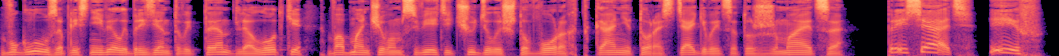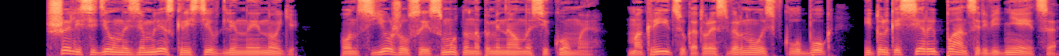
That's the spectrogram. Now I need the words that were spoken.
В углу заплесневелый брезентовый тент для лодки, в обманчивом свете чудилось, что ворох ткани то растягивается, то сжимается. «Присядь, Ив!» Шелли сидел на земле, скрестив длинные ноги. Он съежился и смутно напоминал насекомое. Мокрицу, которая свернулась в клубок, и только серый панцирь виднеется.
